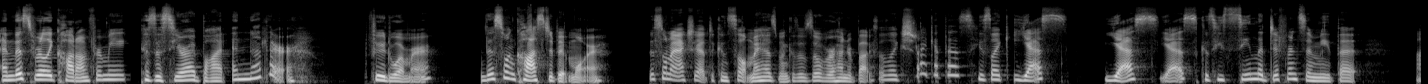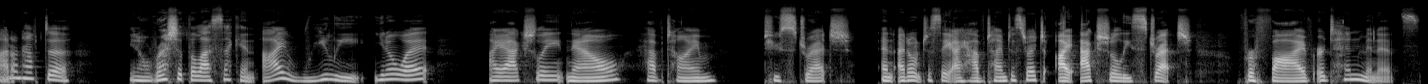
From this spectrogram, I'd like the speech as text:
And this really caught on for me because this year I bought another food warmer. This one cost a bit more. This one I actually had to consult my husband because it was over 100 bucks. I was like, should I get this? He's like, yes, yes, yes. Because he's seen the difference in me that I don't have to, you know, rush at the last second. I really, you know what? I actually now have time to stretch. And I don't just say I have time to stretch, I actually stretch for five or 10 minutes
